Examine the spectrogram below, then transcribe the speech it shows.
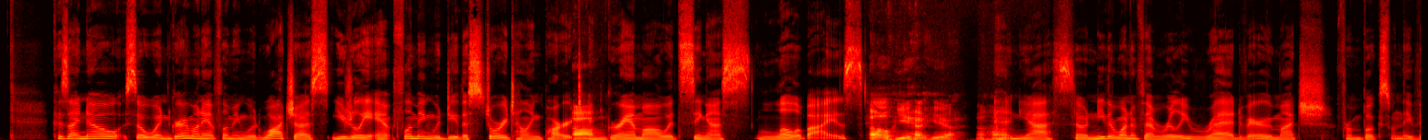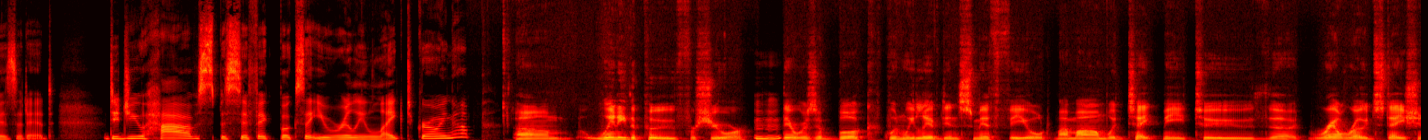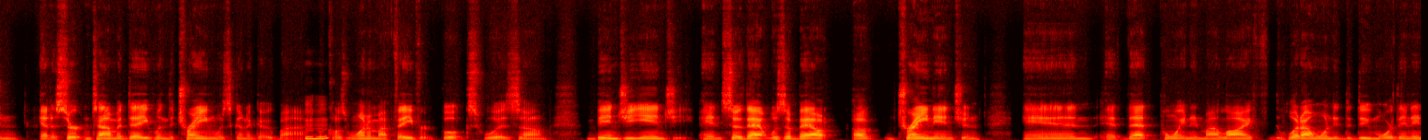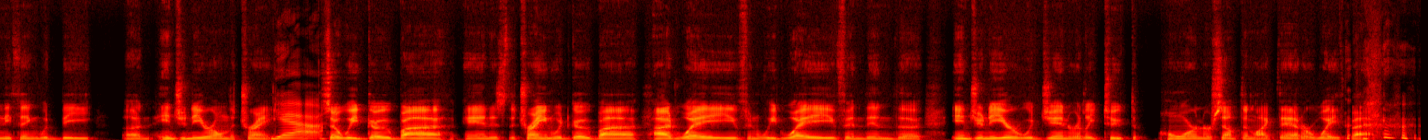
Because I know, so when Grandma and Aunt Fleming would watch us, usually Aunt Fleming would do the storytelling part Ah. and Grandma would sing us lullabies. Oh yeah, yeah. Uh-huh. And yeah, so neither one of them really read very much from books when they visited. Did you have specific books that you really liked growing up? Um, Winnie the Pooh for sure. Mhm. There was a book when we lived in Smithfield. My mom would take me to the railroad station at a certain time of day when the train was going to go by Mhm. because one of my favorite books was um, Benji Engie. And so that was about a train engine. And at that point in my life, what I wanted to do more than anything would be an engineer on the train. Yeah. So we'd go by, and as the train would go by, I'd wave and we'd wave, and then the engineer would generally toot the horn or something like that or wave back.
